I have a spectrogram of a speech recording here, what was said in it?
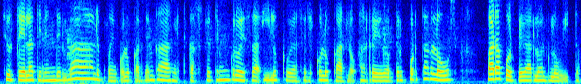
Si ustedes la tienen delgada, le pueden colocar delgada. En este caso yo tengo gruesa y lo que voy a hacer es colocarlo alrededor del portaglobos para poder pegarlo al globito.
